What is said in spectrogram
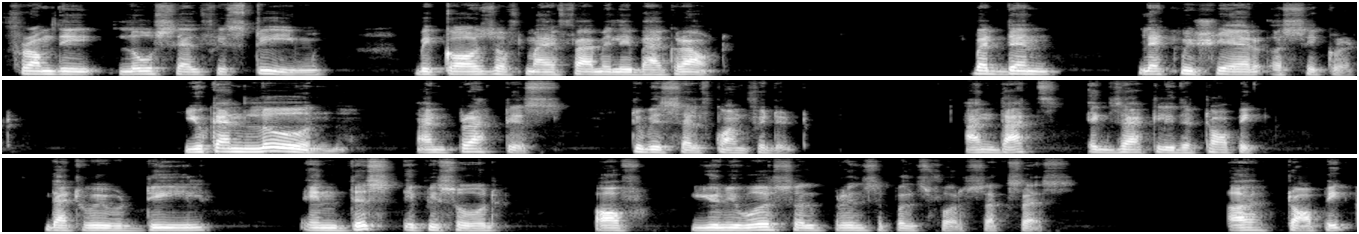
from the low self esteem because of my family background. But then, let me share a secret. You can learn and practice to be self confident. And that's exactly the topic that we would deal in this episode of Universal Principles for Success, a topic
